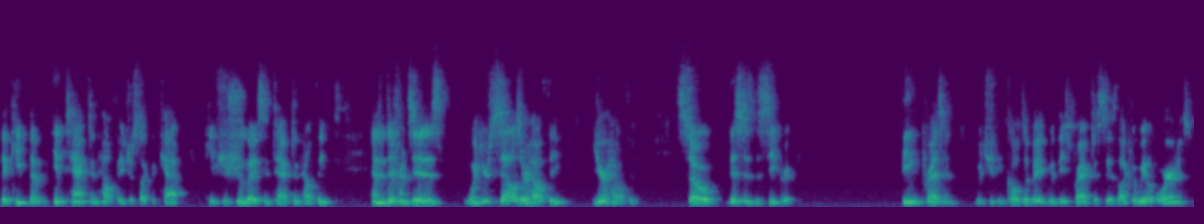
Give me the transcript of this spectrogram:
they keep them intact and healthy, just like the cap keeps your shoelace intact and healthy. And the difference is when your cells are healthy, you're healthy. So this is the secret. Being present which you can cultivate with these practices, like the wheel of awareness,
